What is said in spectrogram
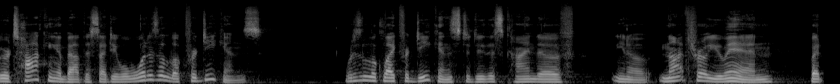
we were talking about this idea well, what does it look for deacons? What does it look like for deacons to do this kind of, you know, not throw you in, but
